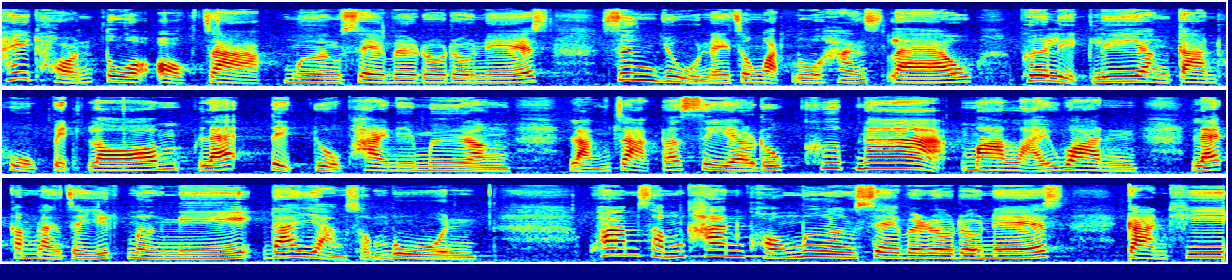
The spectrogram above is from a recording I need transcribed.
ให้ถอนตัวออกจากเมืองเซเวโรโดเนส ซึ่งอยู่ในจังหวัดลูฮันส์แล้ว เพื่อหลีกเลี่ยงการถูกปิดล้อม และติดอยู่ภายในเมือง หลังจากรัสเซียรุกคืบหน้ามาหลายวัน และกำลังจะยึดเมืองนี้ได้อย่างสมบูรณ์ ความสำคัญของเมืองเซเวโรโดเนส การที่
